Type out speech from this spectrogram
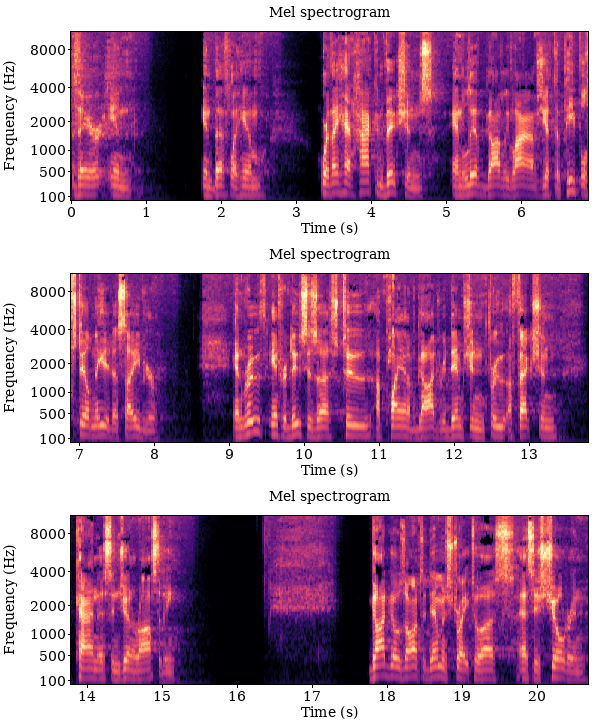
there in, in Bethlehem where they had high convictions and lived godly lives, yet the people still needed a Savior. And Ruth introduces us to a plan of God's redemption through affection, kindness, and generosity. God goes on to demonstrate to us as His children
